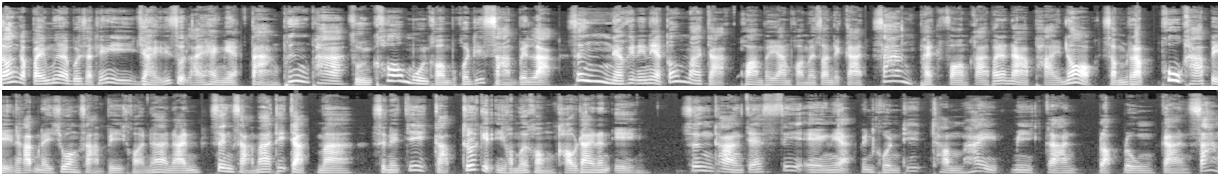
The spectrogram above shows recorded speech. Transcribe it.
ย้อนกลับไปเมื่อบริษัทที่มีใหญ่ที่สุดหลายแห่งเนี่ย ต่างพึ่งพาศูนย์ข้อมูลของบุคคลที่ 3 เป็นหลัก ซึ่งแนวคิดนี้เนี่ยก็มาจากความพยายามของ Amazon ในการสร้างแพลตฟอร์มการพัฒนาภายนอกสำหรับผู้ค้าปลีกนะครับในช่วง 3 ปีก่อนหน้านั้น ซึ่งสามารถที่จะมา synergy กับธุรกิจอีคอมเมิร์ซของเขาได้นั่นเอง ซึ่งทางแจสซี่เองเนี่ยเป็นคนที่ทำให้มีการปรับปรุงการสร้าง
